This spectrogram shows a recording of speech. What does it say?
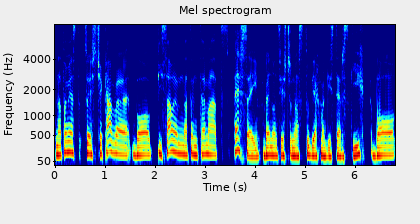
Natomiast co jest ciekawe, bo pisałem na ten temat esej, będąc jeszcze na studiach magisterskich, bo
